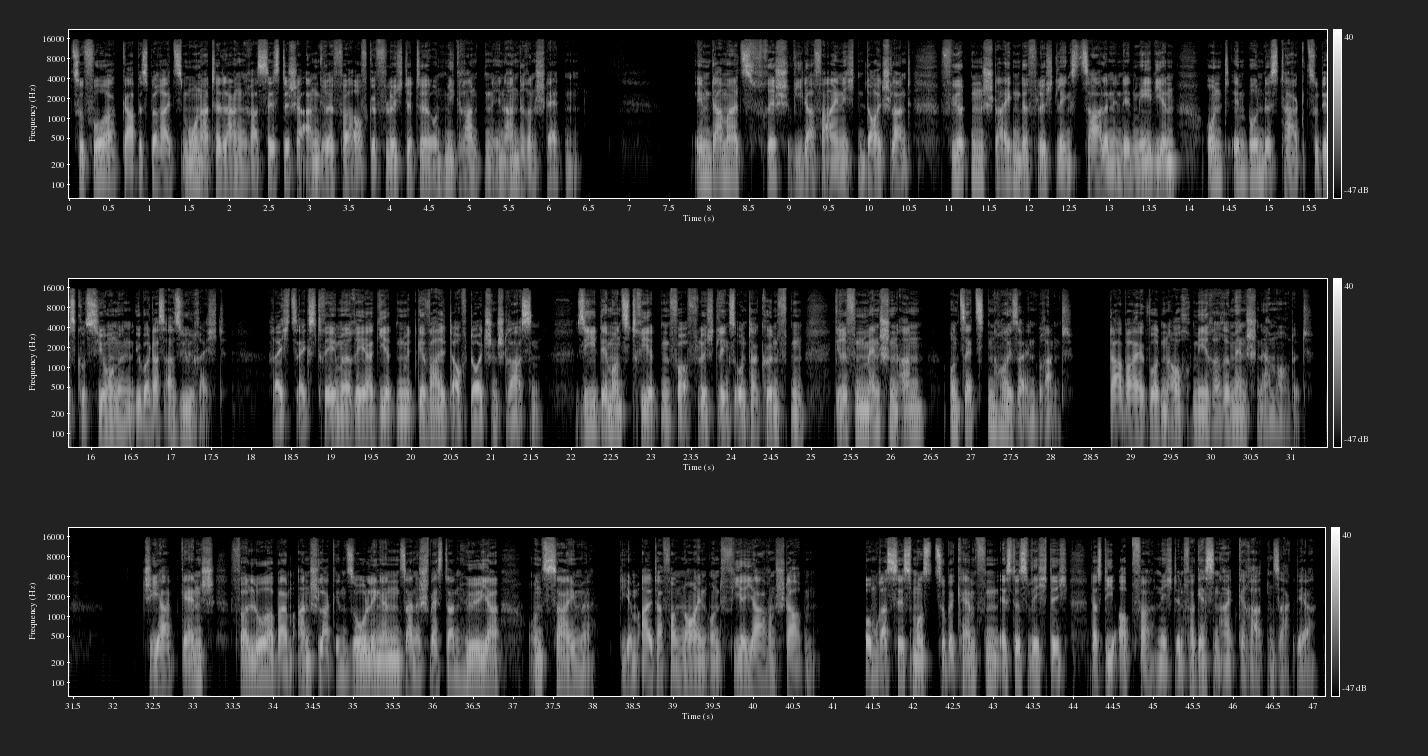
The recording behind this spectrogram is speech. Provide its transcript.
Zuvor gab es bereits monatelang rassistische Angriffe auf Geflüchtete und Migranten in anderen Städten. Im damals frisch wiedervereinigten Deutschland führten steigende Flüchtlingszahlen in den Medien und im Bundestag zu Diskussionen über das Asylrecht. Rechtsextreme reagierten mit Gewalt auf deutschen Straßen. Sie demonstrierten vor Flüchtlingsunterkünften, griffen Menschen an und setzten Häuser in Brand. Dabei wurden auch mehrere Menschen ermordet. Jihad Gensch verlor beim Anschlag in Solingen seine Schwestern Hülya und Saime, die im Alter von neun und vier Jahren starben. Um Rassismus zu bekämpfen, ist es wichtig, dass die Opfer nicht in Vergessenheit geraten, sagt er.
